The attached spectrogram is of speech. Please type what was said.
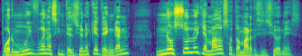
por muy buenas intenciones que tengan, no son llamados a tomar decisiones.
